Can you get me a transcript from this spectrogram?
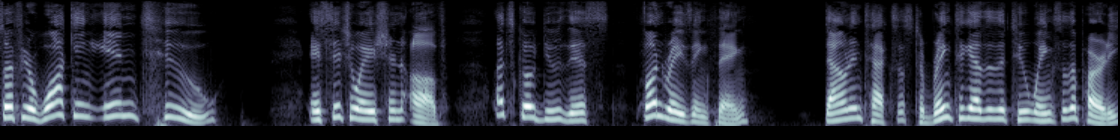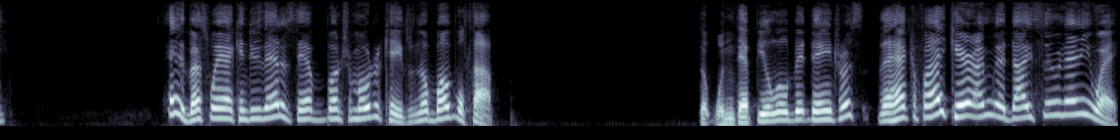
So if you're walking into a situation of, let's go do this fundraising thing down in Texas to bring together the two wings of the party, hey, the best way I can do that is to have a bunch of motorcades with no bubble top. But wouldn't that be a little bit dangerous? The heck if I care, I'm going to die soon anyway.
